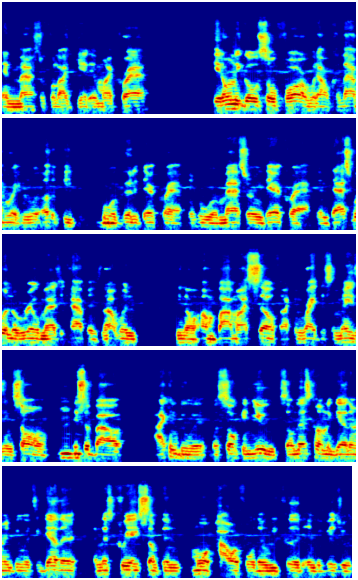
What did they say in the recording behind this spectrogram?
and masterful I get in my craft, it only goes so far without collaborating with other people who are good at their craft and who are mastering their craft. And that's when the real magic happens, not when, you know, I'm by myself, I can write this amazing song. Mhm. It's about I can do it, but so can you. So let's come together and do it together and let's create something more powerful than we could individually.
